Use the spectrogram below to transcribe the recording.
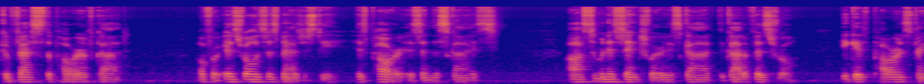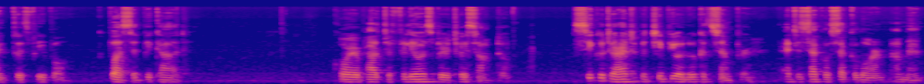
Confess the power of God. Over Israel is his majesty, his power is in the skies. Awesome in his sanctuary is God, the God of Israel. He gives power and strength to his people. Blessed be God. Gloria Patri Filio Spiritui Sancto. Sicut erat principio nunc semper, et in secula seculorum. Amen.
